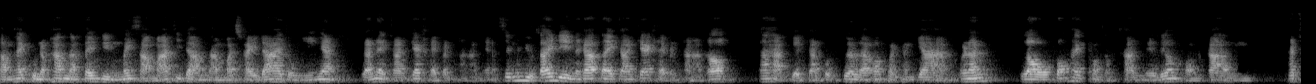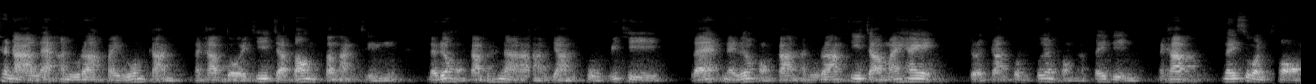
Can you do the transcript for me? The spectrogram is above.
ทำให้คุณภาพน้ำใต้ดินไม่สามารถที่จะนำมาใช้ได้ตรงนี้เนี่ยและในการแก้ไขปัญหาเนี่ยซึ่งมันอยู่ใต้ดินนะครับในการแก้ไขปัญหาก็ถ้าหากเกิดการปนเปื้อนแล้วก็ค่อนข้างยาก เพราะฉะนั้นเราต้องให้ความสำคัญในเรื่องของการพัฒนาและอนุรักษ์ไปร่วมกันนะครับ โดยที่จะต้องตระหนักถึงในเรื่องของการพัฒนาอย่างถูกวิธี และในเรื่องของการอนุรักษ์ที่จะไม่ให้เกิดการปนเปื้อนของน้ำใต้ดินนะครับ ในส่วนของ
